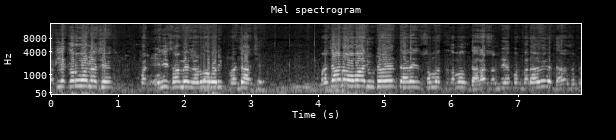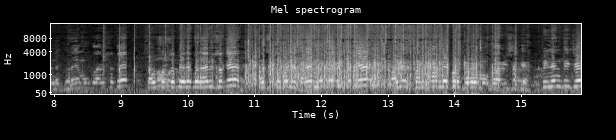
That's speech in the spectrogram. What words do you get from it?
એટલે કરવાના છે. પણ એની સામે લડવા વાળી પ્રજા છે. પ્રજાનો અવાજ ઉઠાવે ત્યારે તમામ ધારાસભ્ય પણ બનાવીને ધારાસભ્યને ઘરે મોકલાવી શકે, સંસદ સભ્યને બનાવી શકે, સંસદ સભ્યને ઘરે મોકલાવી શકે અને સરકારને પણ ઘરે મોકલાવી શકે. વિનંતી છે,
